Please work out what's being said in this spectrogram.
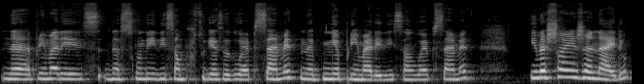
na, primeira, na segunda edição portuguesa do Web Summit, na minha primeira edição do Web Summit, e mas só em janeiro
